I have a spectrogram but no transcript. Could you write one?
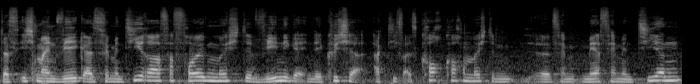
dass ich meinen Weg als Fermentierer verfolgen möchte, weniger in der Küche aktiv als Koch kochen möchte, äh, mehr fermentieren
